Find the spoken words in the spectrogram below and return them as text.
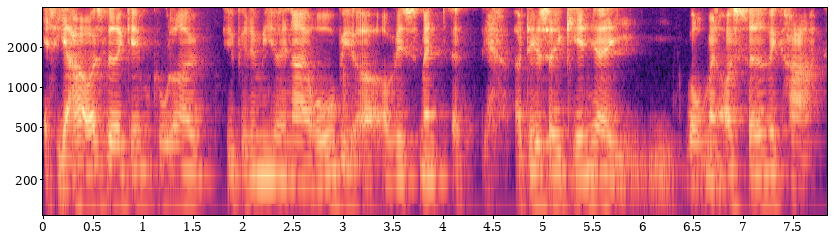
Altså, jeg har også været igennem koleraepidemier i Nairobi, og, og hvis man, og det er så i Kenya, i, hvor man også stadigvæk har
